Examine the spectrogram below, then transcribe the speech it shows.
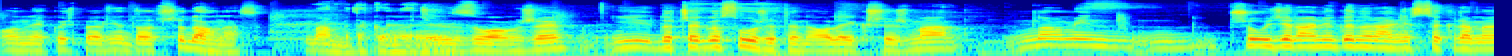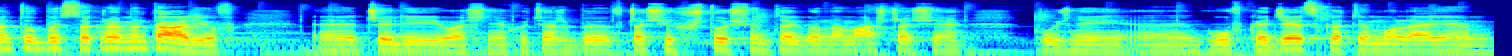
on jakoś pewnie dotrze do nas Mamy taką e, nadzieję. z Łomży. I do czego służy ten olej krzyżma? No przy udzielaniu generalnie sakramentów bądź sakramentaliów, e, czyli właśnie chociażby w czasie chrztu świętego namaszcza się później e, główkę dziecka tym olejem,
